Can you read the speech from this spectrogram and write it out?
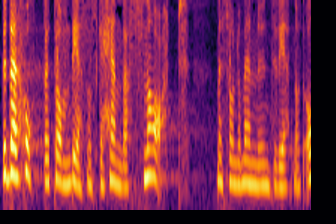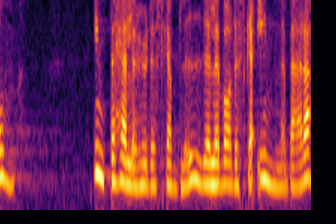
Det där hoppet om det som ska hända snart, men som de ännu inte vet något om. Inte heller hur det ska bli eller vad det ska innebära,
